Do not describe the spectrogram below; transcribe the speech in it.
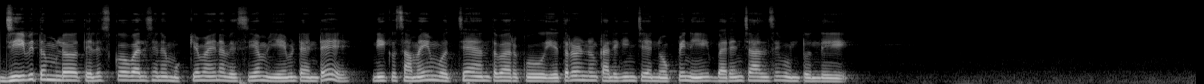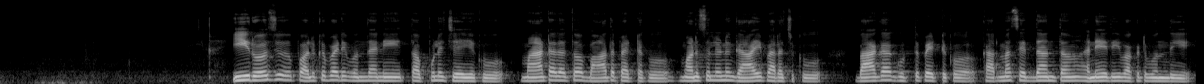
జీవితంలో తెలుసుకోవలసిన ముఖ్యమైన విషయం ఏమిటంటే నీకు సమయం వచ్చేంతవరకు ఇతరులను కలిగించే నొప్పిని భరించాల్సి ఉంటుంది. ఈరోజు పలుకుబడి ఉందని తప్పులు చేయకు మాటలతో బాధ పెట్టకు మనసులను గాయపరచకు బాగా గుర్తుపెట్టుకో కర్మ సిద్ధాంతం అనేది ఒకటి ఉంది.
